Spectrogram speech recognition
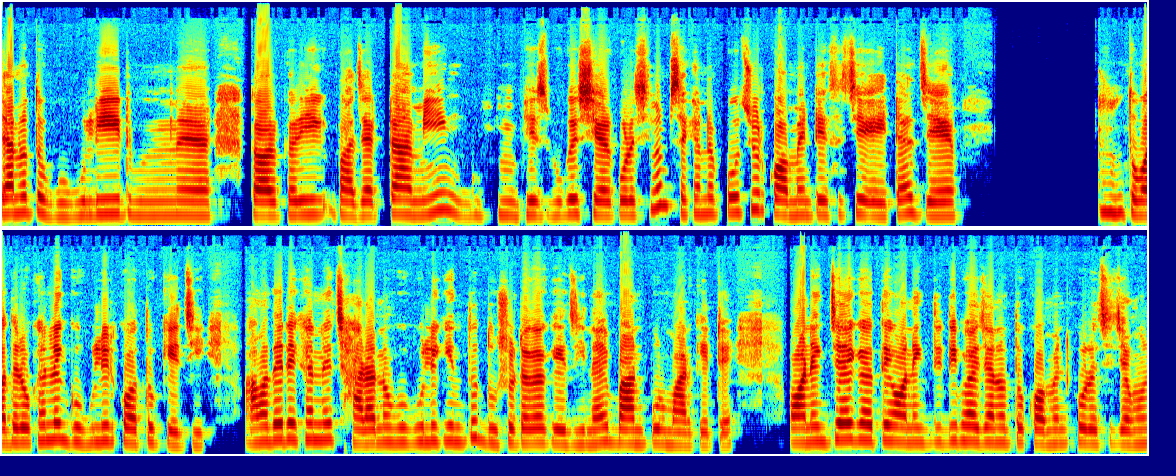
জানো তো গুগুলির তরকারি বাজারটা আমি ফেসবুকে শেয়ার করেছিলাম। সেখানে প্রচুর কমেন্ট এসেছে এটা যে তোমাদের ওখানে গুগলির কত কেজি? আমাদের এখানে ছাড়ানো গুগলি কিন্তু দুশো টাকা কেজি নেয় বানপুর মার্কেটে। অনেক জায়গাতে অনেক দিদিভাই জানো তো কমেন্ট করেছে, যেমন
